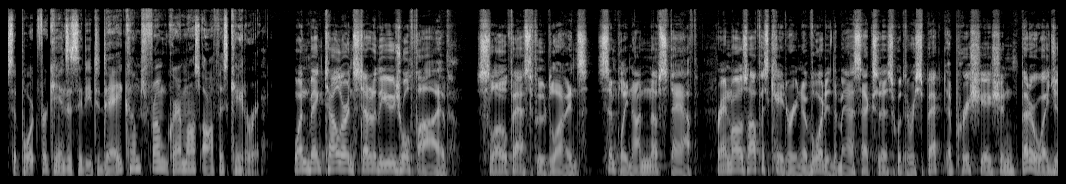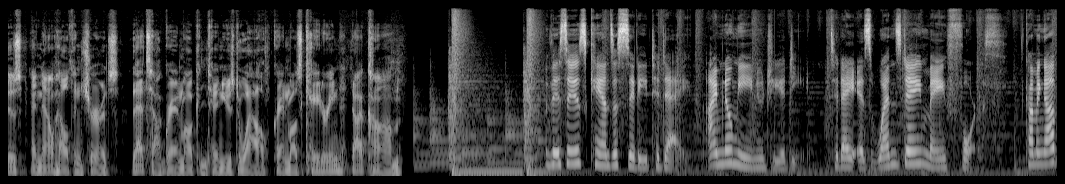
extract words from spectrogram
Support for Kansas City Today comes from Grandma's Office Catering. One bank teller instead of the usual five. Slow fast food lines. Simply not enough staff. Grandma's Office Catering avoided the mass exodus with respect, appreciation, better wages, and now health insurance. That's how Grandma continues to wow. Grandma'sCatering.com. This is Kansas City Today. I'm Nomin Ujiyediin. Today is Wednesday, May 4th. Coming up,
